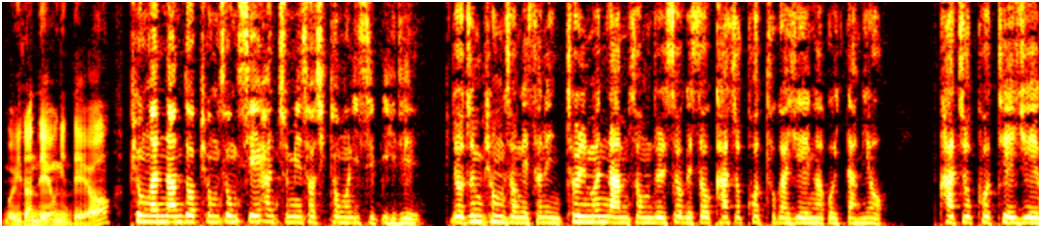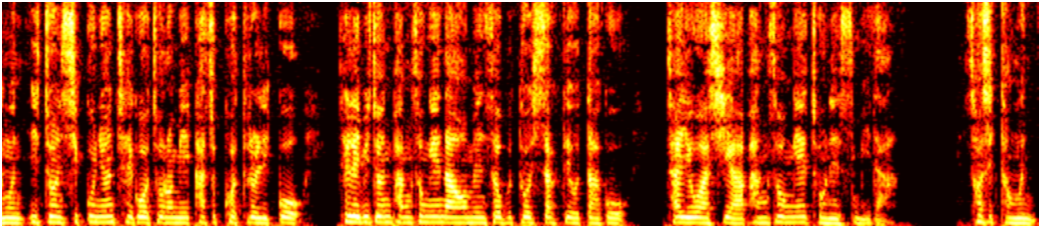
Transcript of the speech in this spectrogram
뭐 이런 내용인데요. 평안남도 평성시의 한 주민 소식통은 21일 요즘 평성에서는 젊은 남성들 속에서 가죽 코트가 유행하고 있다며 가죽 코트의 유행은 2019년 최고 존엄이 가죽 코트를 입고 텔레비전 방송에 나오면서부터 시작되었다고 자유아시아 방송에 전했습니다. 서식통은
